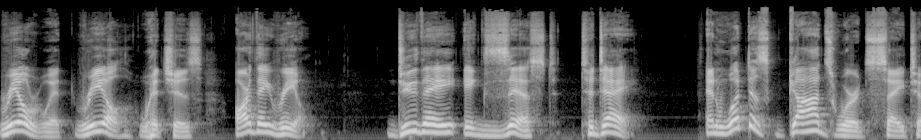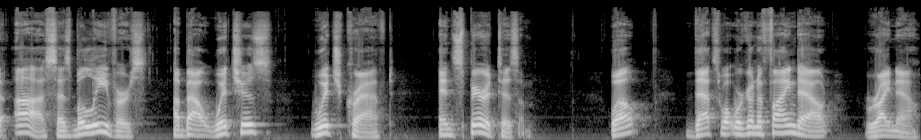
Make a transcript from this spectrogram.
real wit, real witches, are they real? Do they exist today? And what does God's word say to us as believers about witches, witchcraft, and spiritism? Well, that's what we're going to find out right now.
